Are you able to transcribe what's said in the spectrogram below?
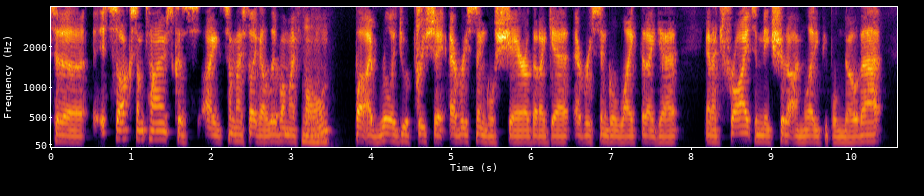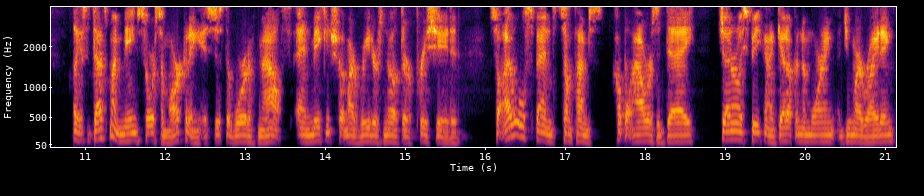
to. It sucks sometimes because I sometimes feel like I live on my mm-hmm. phone, mm-hmm. but I really do appreciate every single share that I get, every single like that I get, and I try to make sure that I'm letting people know that. Like I said, that's my main source of marketing. It's just the word of mouth and making sure that my readers know that they're appreciated. So I will spend sometimes a couple hours a day. Generally speaking, I get up in the morning, and do my writing.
